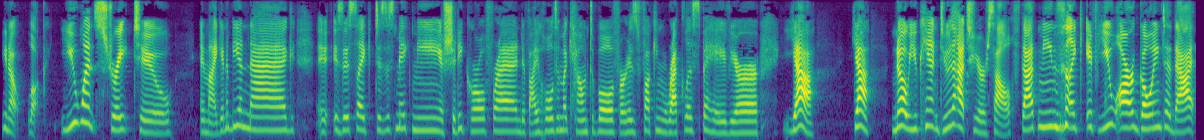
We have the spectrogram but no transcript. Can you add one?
you know, look, you went straight to. Am I going to be a nag? Is this like, does this make me a shitty girlfriend if I hold him accountable for his fucking reckless behavior? Yeah. Yeah. No, you can't do that to yourself. That means, like, if you are going to that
